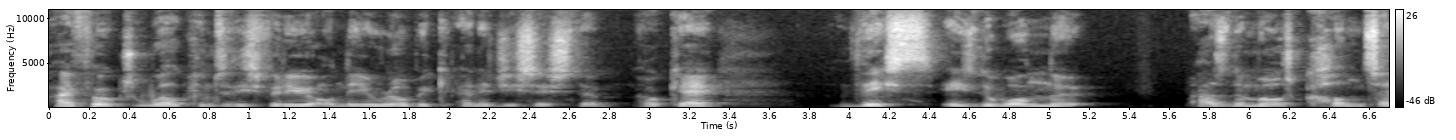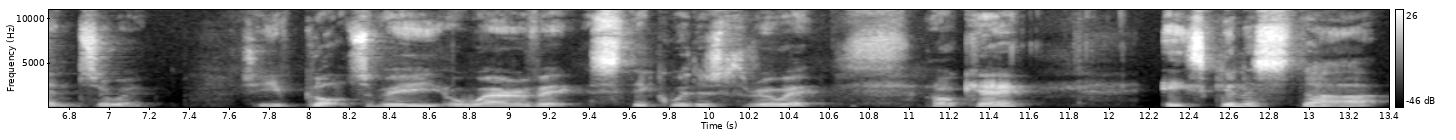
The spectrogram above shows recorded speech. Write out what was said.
Hi folks, welcome to this video on the aerobic energy system. Okay, this is the one that has the most content to it. So you've got to be aware of it, stick with us through it. Okay, it's going to start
